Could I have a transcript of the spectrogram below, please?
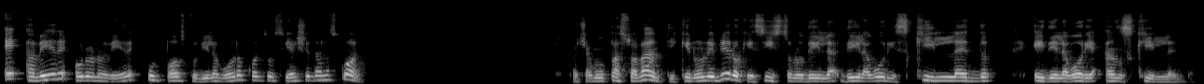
e avere o non avere un posto di lavoro quando si esce dalla scuola. Facciamo un passo avanti, che non è vero che esistono dei, dei lavori skilled e dei lavori unskilled.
